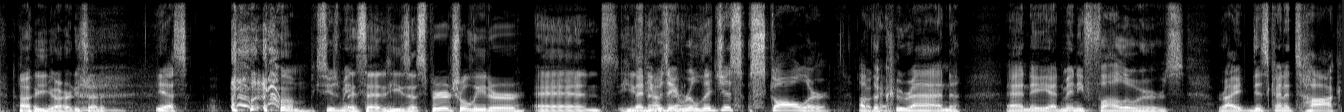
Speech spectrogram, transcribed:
oh, you already said it. yes excuse me They said he's a spiritual leader and he's that he was a religious scholar of the Quran and he had many followers right? This kind of talk,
